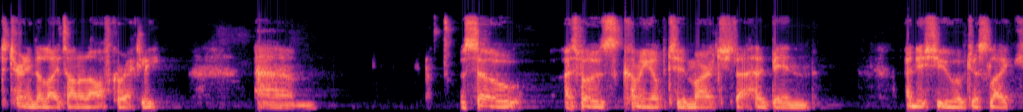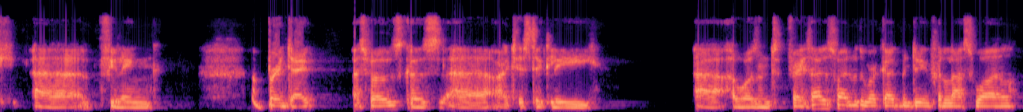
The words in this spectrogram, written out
to turning the lights on and off correctly. Um, so I suppose coming up to March, that had been an issue of just like uh, feeling burnt out, I suppose, because uh, artistically, uh, I wasn't very satisfied with the work I'd been doing for the last while.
